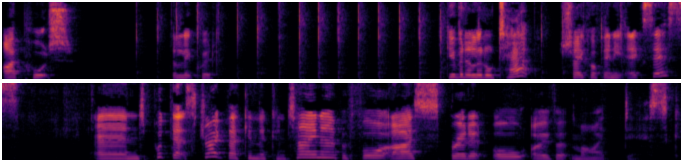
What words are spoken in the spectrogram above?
I put the liquid. Give it a little tap, shake off any excess and put that straight back in the container before I spread it all over my desk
